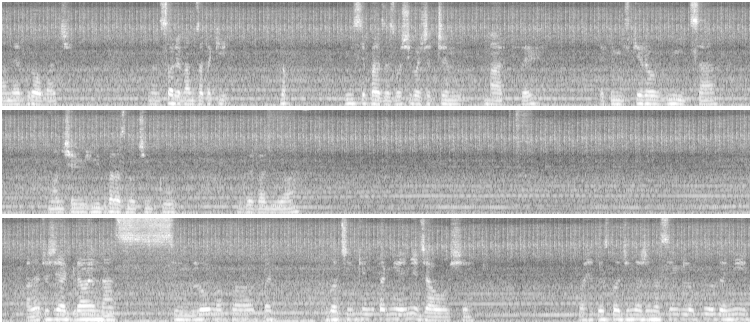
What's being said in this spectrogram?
manewrować. No sorry wam za taki, no nic nie poradzę, złośliwość rzeczy martwych. Takim jest kierownica. No dzisiaj już mi dwa razy na odcinku wywaliła. Ale przecież jak grałem na singlu, no to tak pod odcinkiem tak nie, nie działo się. Właśnie to jest to dziwne, że na singlu kurde nic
